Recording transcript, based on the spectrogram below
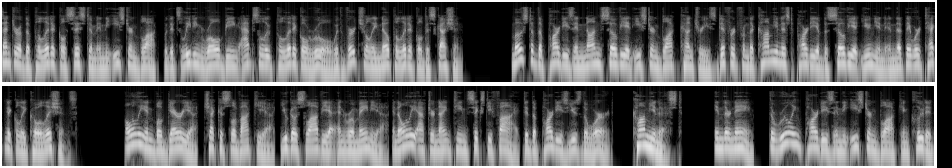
center of the political system in the Eastern Bloc, with its leading role being absolute political rule with virtually no political discussion. Most of the parties in non-Soviet Eastern Bloc countries differed from the Communist Party of the Soviet Union in that they were technically coalitions. Only in Bulgaria, Czechoslovakia, Yugoslavia and Romania and only after 1965 did the parties use the word «communist» in their name. The ruling parties in the Eastern Bloc included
